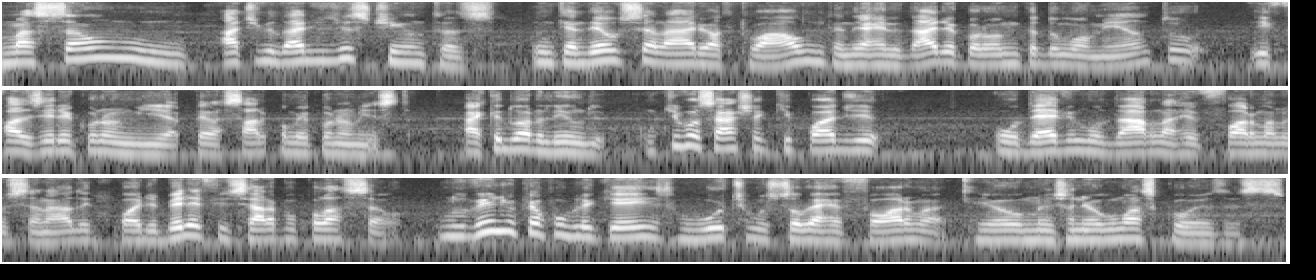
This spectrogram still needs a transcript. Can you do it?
Mas são atividades distintas. Entender o cenário atual, entender a realidade econômica do momento e fazer economia, pensar como economista. Aqui do Arlindo, o que você acha que pode ou deve mudar na reforma no Senado que pode beneficiar a população. No vídeo que eu publiquei, o último sobre a reforma, eu mencionei algumas coisas.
